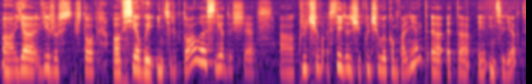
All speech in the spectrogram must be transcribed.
А, Я вижу, с- что а, все вы интеллектуалы. Следующее, а, ключев- Следующий ключевой компонент э, — это э, интеллект.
